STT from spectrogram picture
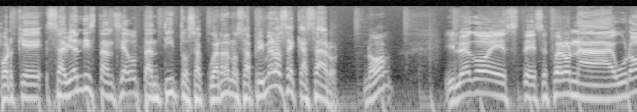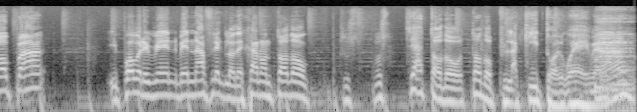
Porque se habían distanciado tantito, ¿se acuerdan? O sea, primero se casaron, ¿no? Y luego este, se fueron a Europa. Y pobre Ben, Ben Affleck lo dejaron todo, pues, pues, ya todo, todo flaquito el güey, ¿verdad?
